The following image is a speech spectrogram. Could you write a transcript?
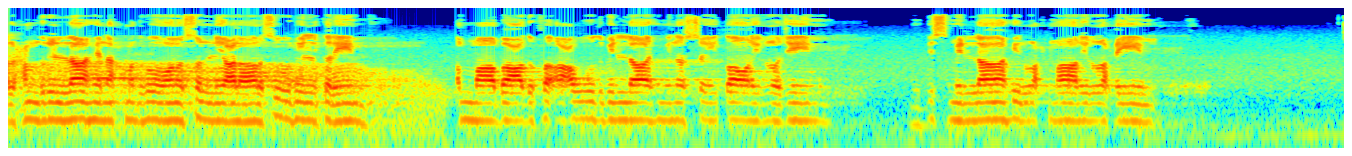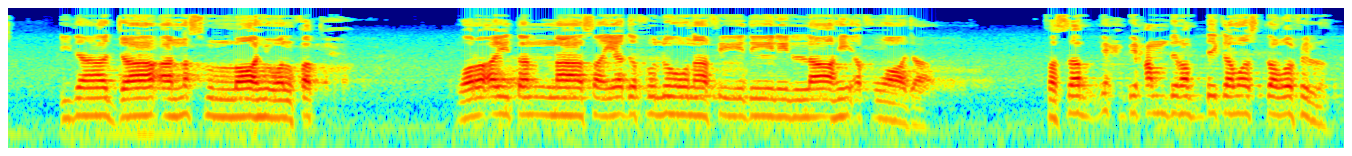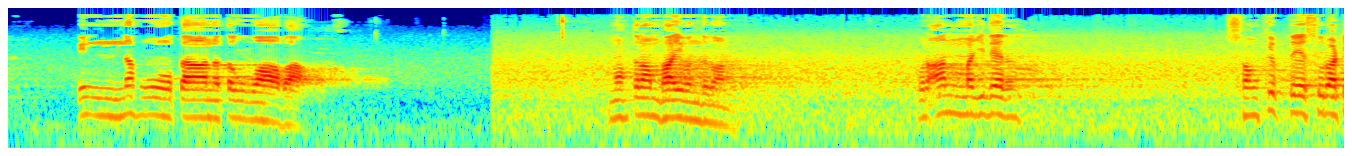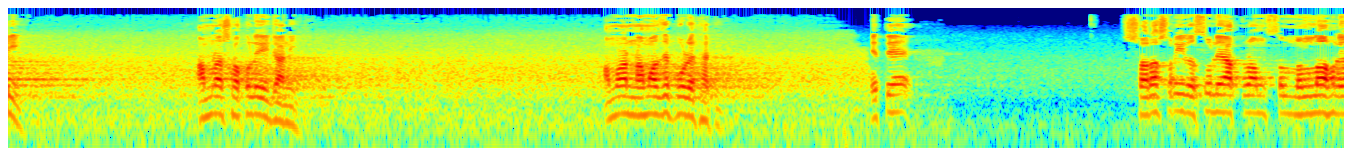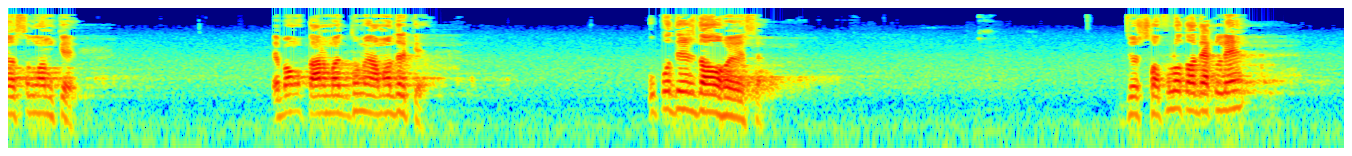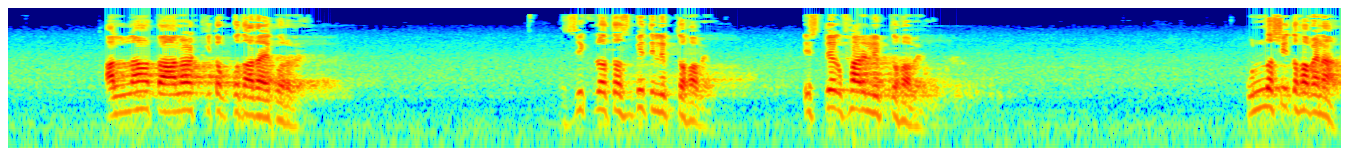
الحمد لله نحمده ونصلي على رسوله الكريم. أما بعد، فأعوذ بالله من الشيطان الرجيم. بسم الله الرحمن الرحيم. إذا جاء نصر الله والفتح، ورأيت الناس يدخلون في دين الله أفواجا، فسبح بحمد ربك واستغفر، إنه كان توابا. মোহতারাম ভাই বন্ধুগণ, কোরআন মাজিদের সংক্ষিপ্ত সুরাটি আমরা সকলেই জানি। আমরা নামাজে পড়ে থাকি। এতে সরাসরি রসুল আকরম সাল্লামকে এবং তার মাধ্যমে আমাদেরকে উপদেশ দেওয়া হয়েছে। যে সফলতা দেখলে আল্লাহ তালার কৃতজ্ঞতা আদায় করবে। জিক্র তসবিতে লিপ্ত হবে। ইস্তেকফারে লিপ্ত হবে। উল্লসিত হবে না।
